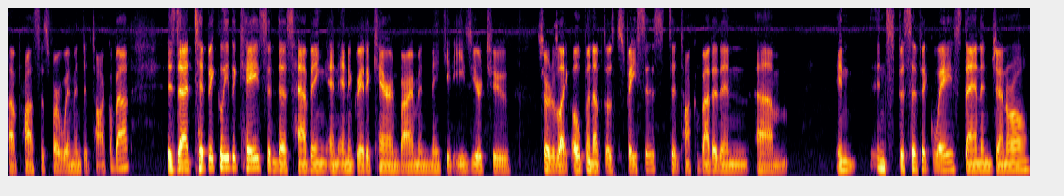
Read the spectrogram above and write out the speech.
uh, process for women to talk about. Is that typically the case? And does having an integrated care environment make it easier to sort of like open up those spaces to talk about it in um, in in specific ways than in general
